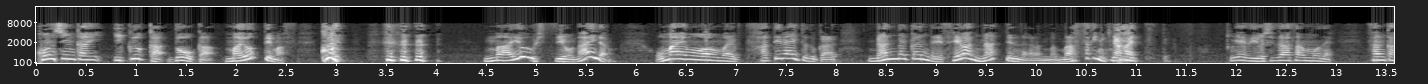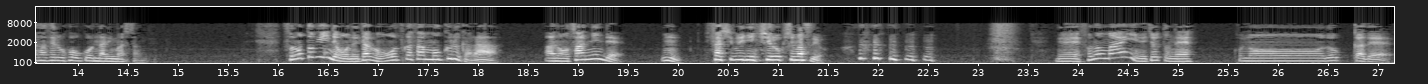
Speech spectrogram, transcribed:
懇親会行くかどうか迷ってます。来い 迷う必要ないだろ。お前もお前、サテライトとか、なんだかんだで世話になってんだから、ま、真っ先に来なさいっつって。とりあえず吉沢さんもね、参加させる方向になりましたんで。その時にでもね、多分大塚さんも来るから、あの、3人で、うん、久しぶりに収録しますよ。で、その前にね、ちょっとね、この、どっかで、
